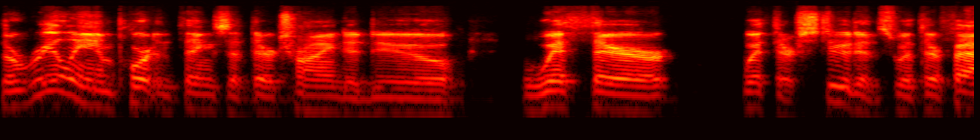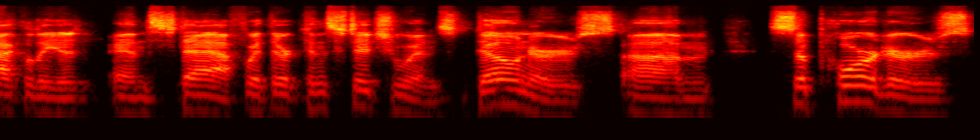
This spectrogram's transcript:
the really important things that they're trying to do with their with their students, with their faculty and staff, with their constituents, donors, um, supporters,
